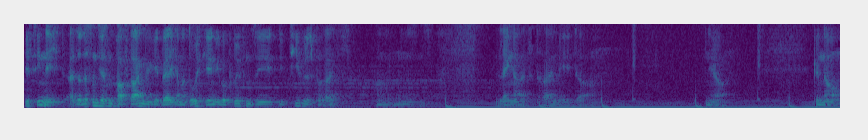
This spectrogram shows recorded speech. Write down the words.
Ist sie nicht. Also das sind jetzt ein paar Fragen, die werde ich einmal durchgehen. Überprüfen Sie die Tiefe des Bereichs mindestens länger als drei Meter. Ja, genau.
